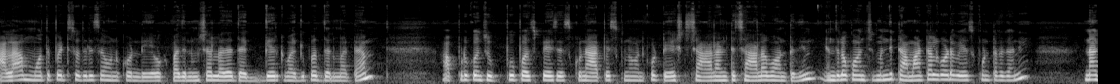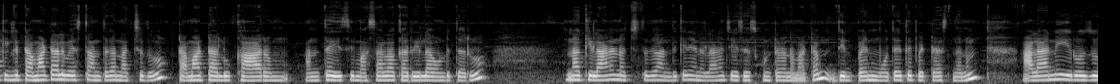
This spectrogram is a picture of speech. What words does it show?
అలా మూత పెట్టి వదిలేసాం అనుకోండి ఒక పది నిమిషాల్లో అదే దగ్గరికి మగ్గిపోద్ది అనమాట అప్పుడు కొంచెం ఉప్పు పసుపు వేసేసుకుని ఆపేసుకున్నాం అనుకో టేస్ట్ చాలా అంటే చాలా బాగుంటుంది. ఇందులో కొంచెం మంది టమాటాలు కూడా వేసుకుంటారు కానీ నాకు ఇంకా టమాటాలు వేస్తే అంతగా నచ్చదు. టమాటాలు కారం అంతా వేసి మసాలా కర్రీలా వండుతారు. నాకు ఇలానే నచ్చుతుంది అందుకే నేను ఇలానే చేసేసుకుంటాను అనమాట దీనిపైన మూత అయితే పెట్టేస్తున్నాను. అలానే ఈరోజు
